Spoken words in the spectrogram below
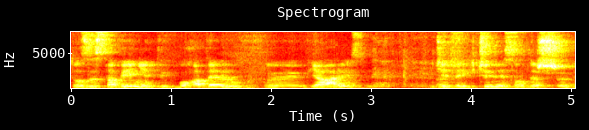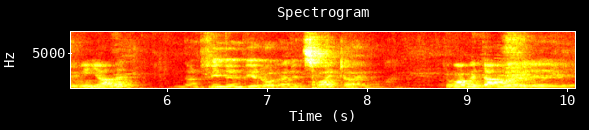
to zestawienie tych bohaterów y, wiary, gdzie te ich czyny są też wymieniane, dann finden wir dort eine Zweiteilung. to mamy tam y,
